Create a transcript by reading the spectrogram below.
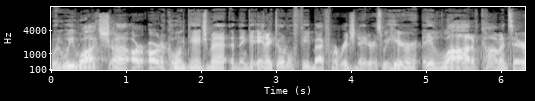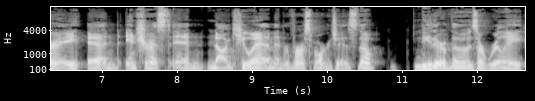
When we watch uh, our article engagement and then get anecdotal feedback from originators, we hear a lot of commentary and interest in non QM and reverse mortgages, though neither of those are really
